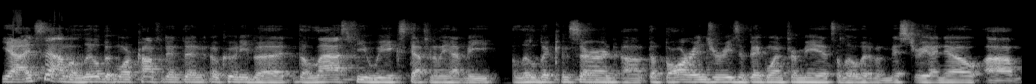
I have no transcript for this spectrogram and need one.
Yeah, I'd say I'm a little bit more confident than Okuni, but the last few weeks definitely have me a little bit concerned. Uh, the Barr injury is a big one for me. It's a little bit of a mystery, I know. Um,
